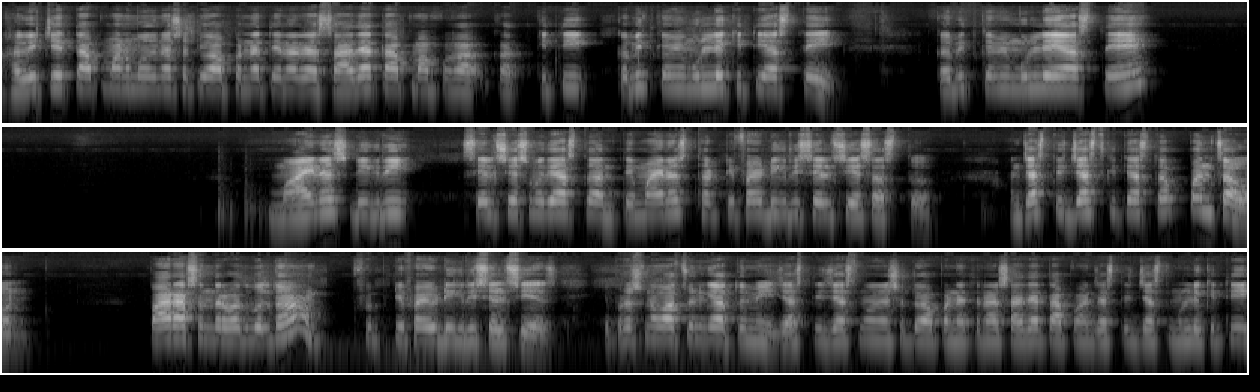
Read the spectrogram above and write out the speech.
हवेचे तापमान मोजण्यासाठी वापरण्यात येणाऱ्या साध्या तापमापकात किती कमीत कमी मूल्य किती असते? कमीत कमी मूल्य हे असते मायनस डिग्री सेल्सिअसमध्ये असतं आणि ते minus thirty five degree Celsius असतं. आणि जास्तीत जास्त किती असतं? पंचावन्न. पारा संदर्भात बोलतो हां फिफ्टी फाईव्ह डिग्री सेल्सिअस. हे प्रश्न वाचून घ्या तुम्ही. जास्तीत जास्त मोजण्यासाठी वापरण्यात येणार साध्या तापमान जास्तीत जास्त मूल्य किती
